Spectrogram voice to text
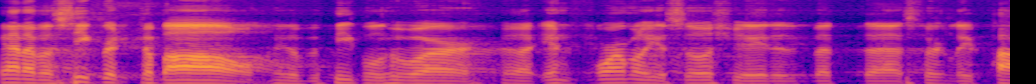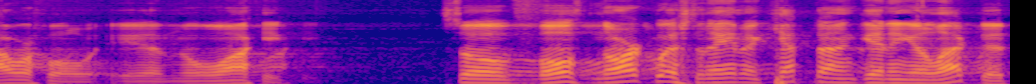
kind of a secret cabal of the people who are uh, informally associated, but uh, certainly powerful in Milwaukee. So, both Norquist and Ament kept on getting elected,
